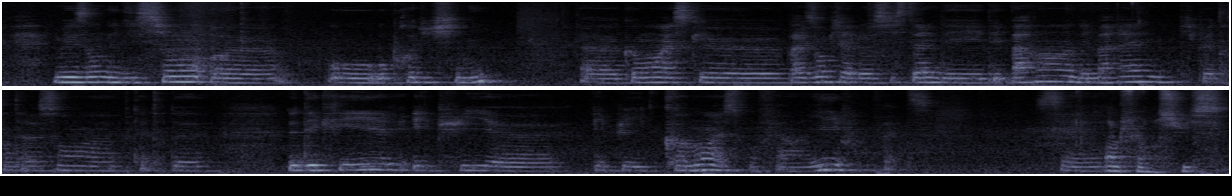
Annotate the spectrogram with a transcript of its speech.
maison d'édition euh, au, au produit fini. Euh, Comment est-ce que, par exemple, il y a le système des, parrains, des marraines, qui peut être intéressant euh, peut-être de, décrire, et puis, euh, et puis comment est-ce qu'on fait un livre en fait? On le fait en Suisse.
